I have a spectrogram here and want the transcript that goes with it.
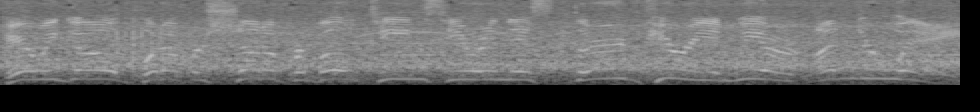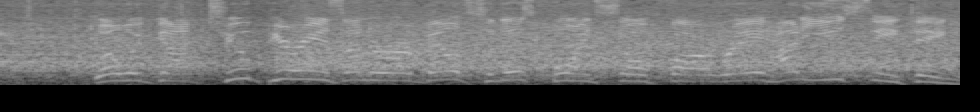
Here we go, put up or shut up for both teams here in this third period. We are underway. Well, we've got two periods under our belts to this point so far, Ray. How do you see things?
